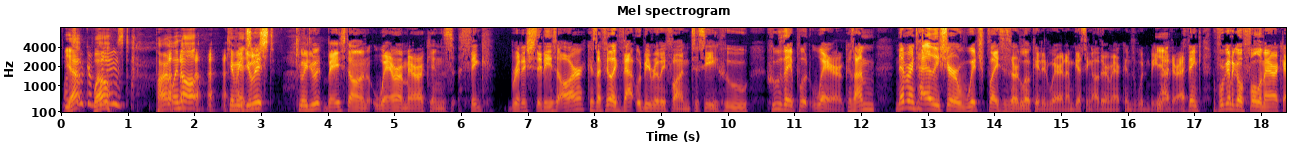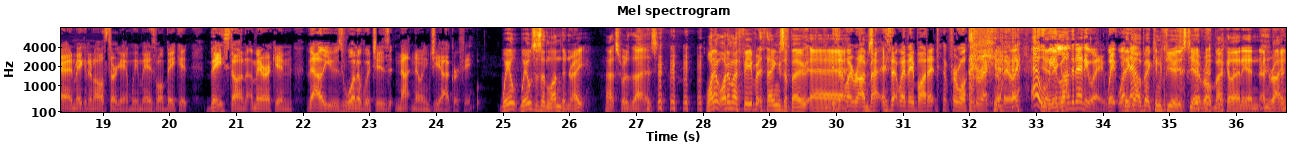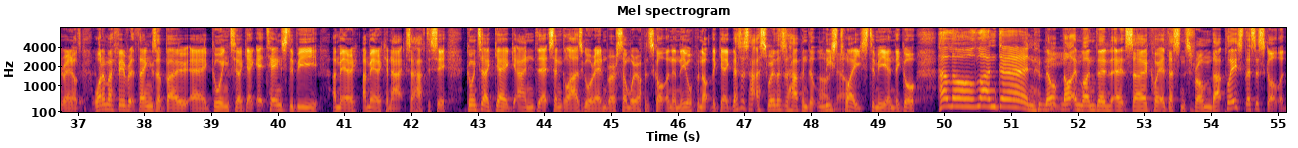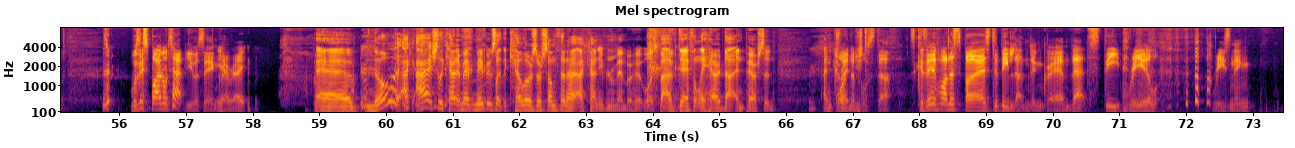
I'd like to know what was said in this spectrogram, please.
I'm yeah, so well, confused. apparently not. Can we It's do east. it? Can we do it based on where Americans think British cities are? Because I feel like that would be really fun to see who who they put where. Because I'm never entirely sure which places are located where, and I'm guessing other Americans wouldn't be Yeah. either. I think if we're gonna go full America and make it an All Star game, we may as well make it based on American values. One of which is not knowing geography. Wales, Wales is in London, right? That's where that is. one of one of my favourite things about uh, Is that why Rob? Ma- is that why they bought it for Welcome to Wrexham? They're like, oh, we'll Yeah, be in got- London anyway. Wait, what? they now? got a bit confused, yeah. Rob McElhenney and, and Ryan Reynolds. One of my favourite things about uh, going to a gig, it tends to be Ameri- American acts, I have to say. Going to a gig and it's in Glasgow or Edinburgh, or somewhere up in Scotland, and they open up the gig. This is, I swear, this has happened at least Oh, no. twice to me, and they go, "Hello, London." No, not in London. It's uh, quite a distance from that place. This is Scotland. Was this Spinal Tap you were seeing? Yeah, right. Uh, no, I, I actually can't remember. Maybe it was like the Killers or something. I, I can't even remember who it was, but I've definitely heard that in person and cringed. Wonderful stuff. Because everyone aspires to be London, Graham. That's the real reasoning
